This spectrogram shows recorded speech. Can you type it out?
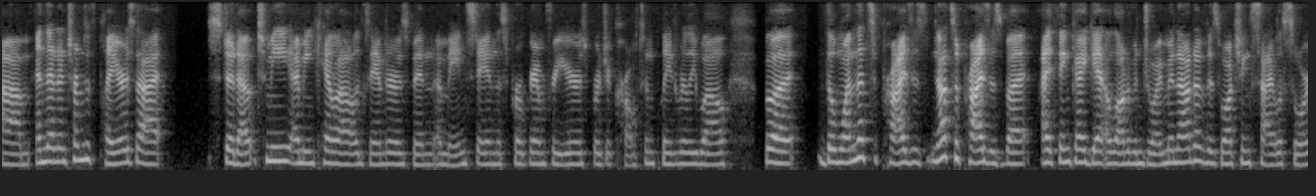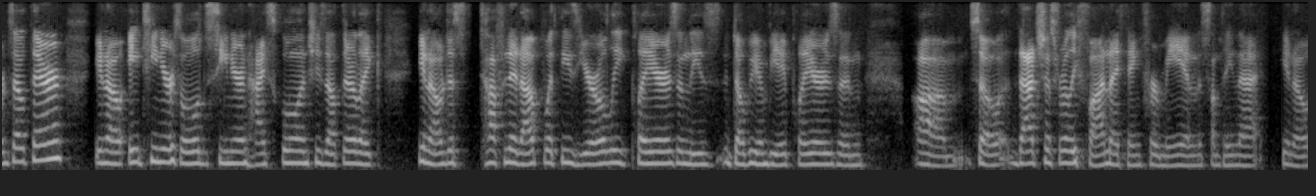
Um, and then in terms of players that stood out to me, I mean, Kayla Alexander has been a mainstay in this program for years. Bridget Carleton played really well. But the one that surprises, not surprises, but I think I get a lot of enjoyment out of is watching Syla Swords out there. You know, 18 years old, senior in high school, and she's out there like, you know, just toughing it up with these EuroLeague players and these WNBA players. And um, so that's just really fun, I think, for me, and it's something that you know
